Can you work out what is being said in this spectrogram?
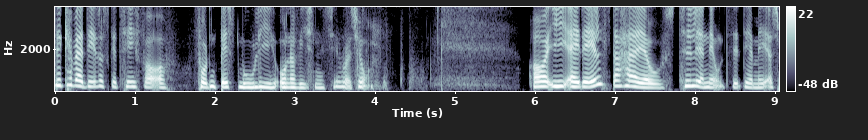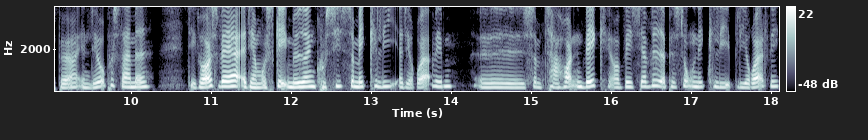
det kan være det, der skal til for at få den bedst mulige undervisningssituation. Og i ADL, der har jeg jo tidligere nævnt det der med at spørge en lever på med. Det kan også være, at jeg måske møder en kursist, som ikke kan lide, at jeg rører ved dem, øh, som tager hånden væk. Og hvis jeg ved, at personen ikke kan lide at blive rørt ved,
